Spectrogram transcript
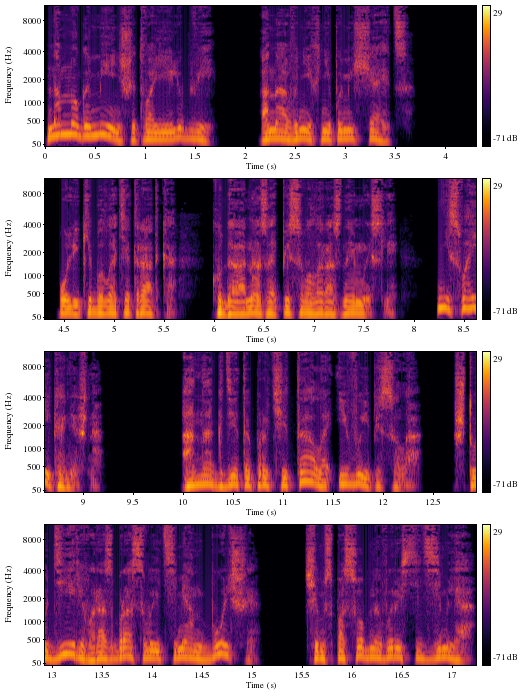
намного меньше твоей любви. Она в них не помещается. У Лики была тетрадка, куда она записывала разные мысли. Не свои, конечно. Она где-то прочитала и выписала, что дерево разбрасывает семян больше, чем способна вырастить земля.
